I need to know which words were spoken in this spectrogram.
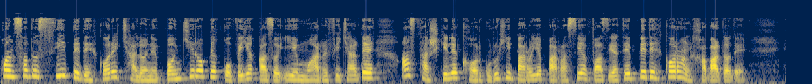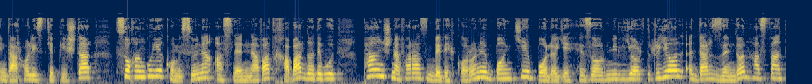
530 بدهکار کلان بانکی را به قوه قضایی معرفی کرده از تشکیل کارگروهی برای بررسی وضعیت بدهکاران خبر داده. این در حالی است که پیشتر سخنگوی کمیسیون اصل 90 خبر داده بود پنج نفر از بدهکاران بانکی بالای هزار میلیارد ریال در زندان هستند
